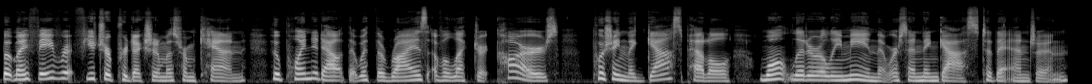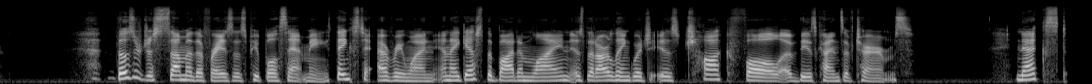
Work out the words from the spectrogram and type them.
But my favorite future prediction was from Ken, who pointed out that with the rise of electric cars, pushing the gas pedal won't literally mean that we're sending gas to the engine. Those are just some of the phrases people sent me. Thanks to everyone. And I guess the bottom line is that our language is chock full of these kinds of terms. Next,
